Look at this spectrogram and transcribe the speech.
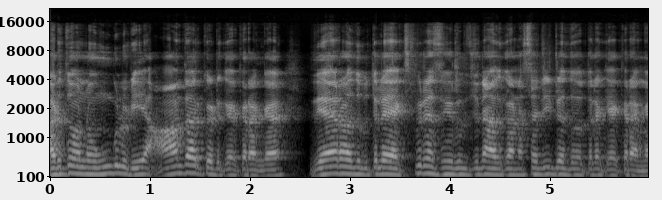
அடுத்து ஒன்று உங்களுடைய ஆதார் கார்டு கேட்குறாங்க வேறு வந்து பார்த்தீங்கன்னா எக்ஸ்பீரியன்ஸ் இருந்துச்சுன்னா அதுக்கான சர்டிஃபிகேட் வந்து பார்த்தீங்கன்னா கேட்குறாங்க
